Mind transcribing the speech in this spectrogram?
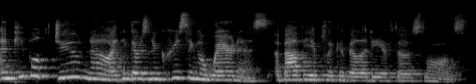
And people do know, I think there's an increasing awareness about the applicability of those laws.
